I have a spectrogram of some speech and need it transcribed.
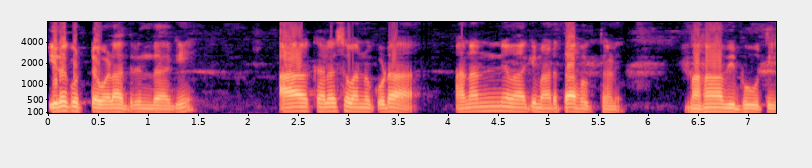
ಇರಗೊಟ್ಟವಳಾದ್ರಿಂದಾಗಿ ಆ ಕೆಲಸವನ್ನು ಕೂಡ ಅನನ್ಯವಾಗಿ ಮಾಡ್ತಾ ಹೋಗ್ತಾಳೆ. ಮಹಾವಿಭೂತಿ.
